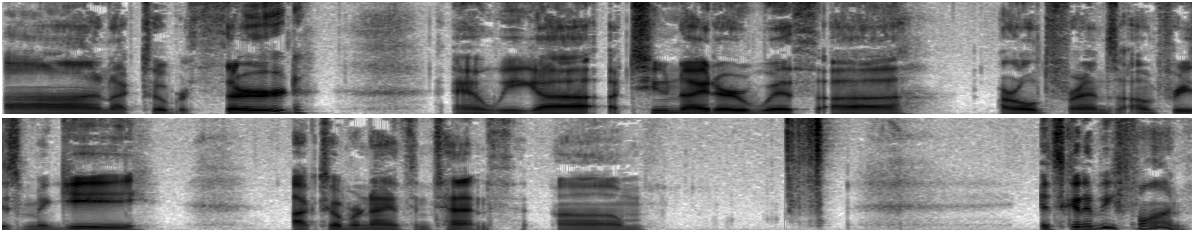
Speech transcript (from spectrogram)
on October 3rd. And we got a two nighter with uh, our old friends Umphrey's McGee October 9th and 10th. Um, it's going to be fun.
